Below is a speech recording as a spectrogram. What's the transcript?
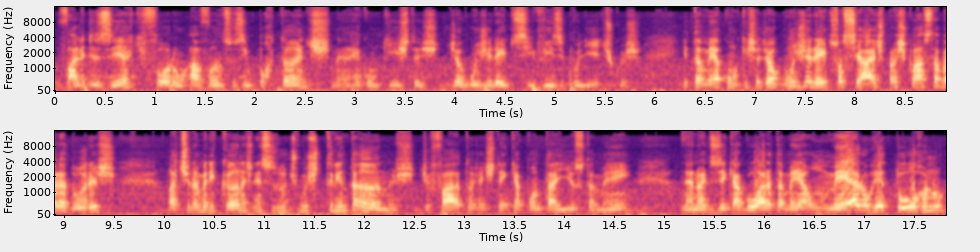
Vale dizer que foram avanços importantes, né, reconquistas de alguns direitos civis e políticos, e também a conquista de alguns direitos sociais para as classes trabalhadoras latino-americanas nesses últimos 30 anos. De fato, a gente tem que apontar isso também. Né? Não é dizer que agora também é um mero retorno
